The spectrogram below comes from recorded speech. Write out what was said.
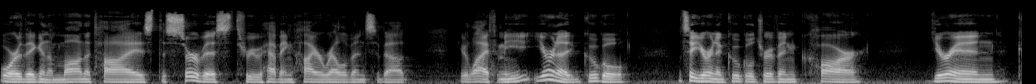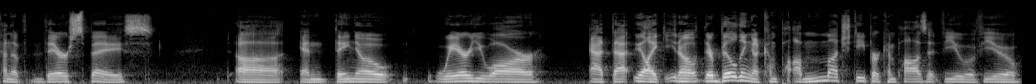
or are they going to monetize the service through having higher relevance about your life? I mean you're in a google let's say you're in a google driven car you're in kind of their space, uh, and they know where you are at that. Like you know, they're building a, comp- a much deeper composite view of you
